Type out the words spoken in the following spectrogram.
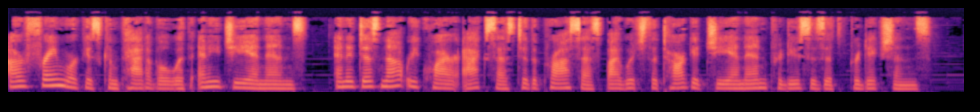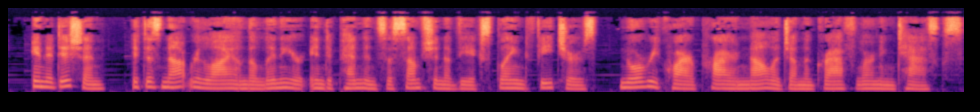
Our framework is compatible with any GNNs, and it does not require access to the process by which the target GNN produces its predictions. In addition, it does not rely on the linear independence assumption of the explained features, nor require prior knowledge on the graph learning tasks.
